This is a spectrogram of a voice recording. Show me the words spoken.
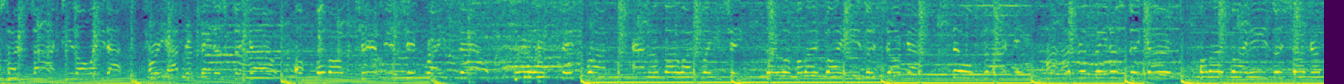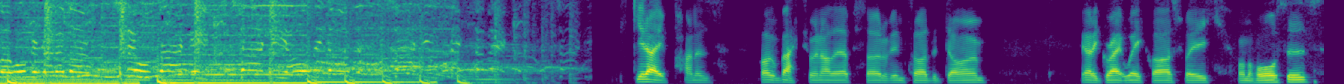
So Saki the leader, 300 metres to go. A full-on championship race now. Two lengths in front, Animo unleashing. They were followed by He's a Shocker. Still Saki, 100 metres to go. Followed by He's a Shocker, Mawuka Ranamo. Still Saki, Saki holding on. Saki back to back. G'day, punters. Welcome back to another episode of Inside the Dome. We had a great week last week on the horses,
